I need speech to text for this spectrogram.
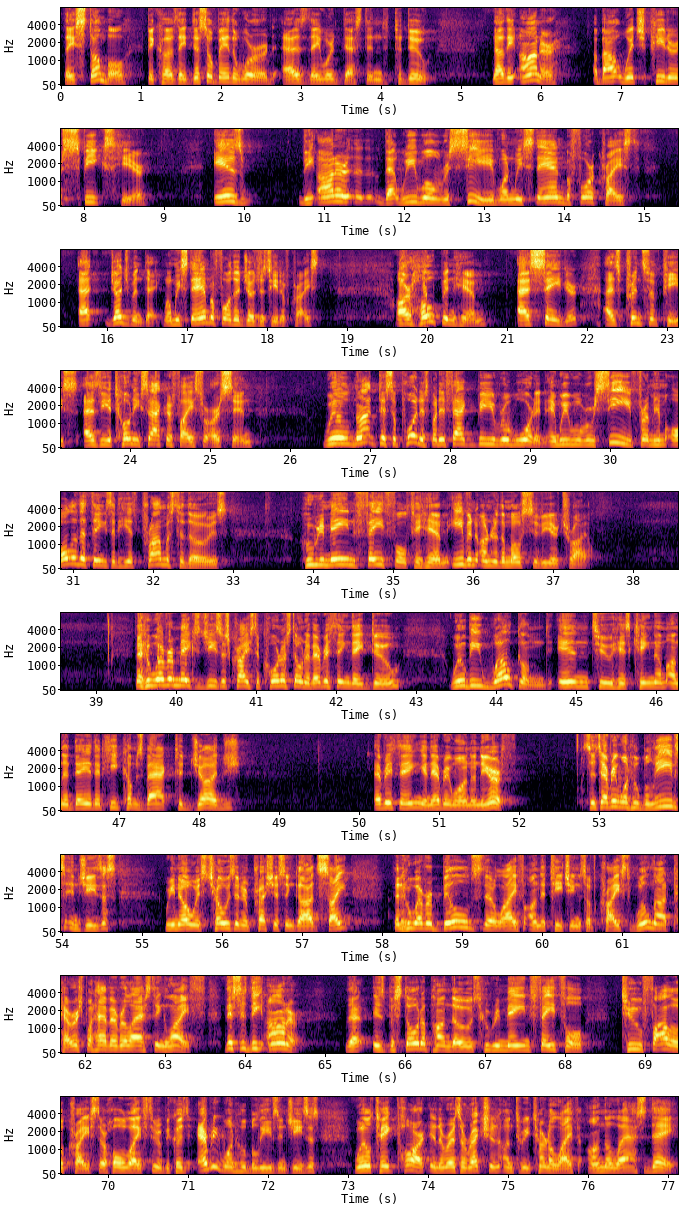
They stumble because they disobey the word as they were destined to do. Now, the honor about which Peter speaks here is the honor that we will receive when we stand before Christ at Judgment Day, when we stand before the judgment seat of Christ. Our hope in Him as Savior, as Prince of Peace, as the atoning sacrifice for our sin, will not disappoint us, but in fact be rewarded. And we will receive from Him all of the things that He has promised to those who remain faithful to him even under the most severe trial. That whoever makes Jesus Christ a cornerstone of everything they do will be welcomed into his kingdom on the day that he comes back to judge everything and everyone on the earth. Since everyone who believes in Jesus, we know, is chosen and precious in God's sight, then whoever builds their life on the teachings of Christ will not perish but have everlasting life. This is the honor that is bestowed upon those who remain faithful to follow Christ their whole life through, because everyone who believes in Jesus will take part in the resurrection unto eternal life on the last day.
